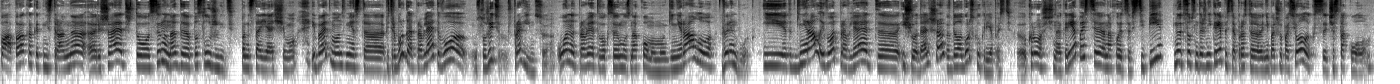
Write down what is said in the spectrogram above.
папа, как это ни странно, э, решает, что сыну надо послужить по-настоящему. И поэтому он вместо Петербурга отправляет его служить в провинцию. Он отправляет его к своему знакомому генералу в Оренбург. И этот генерал его отправляет э, еще дальше, в Белогорскую крепость. Крошечная крепость э, находится в степи. Ну, это, собственно, даже не крепость, а просто небольшой поселок с частоколом,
